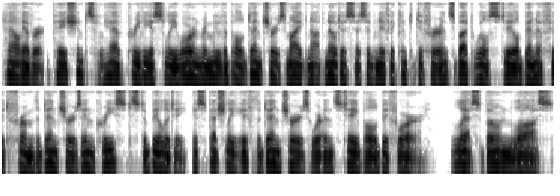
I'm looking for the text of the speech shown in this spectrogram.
However, patients who have previously worn removable dentures might not notice a significant difference but will still benefit from the denture's increased stability, especially if the dentures were unstable before. Less bone loss.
